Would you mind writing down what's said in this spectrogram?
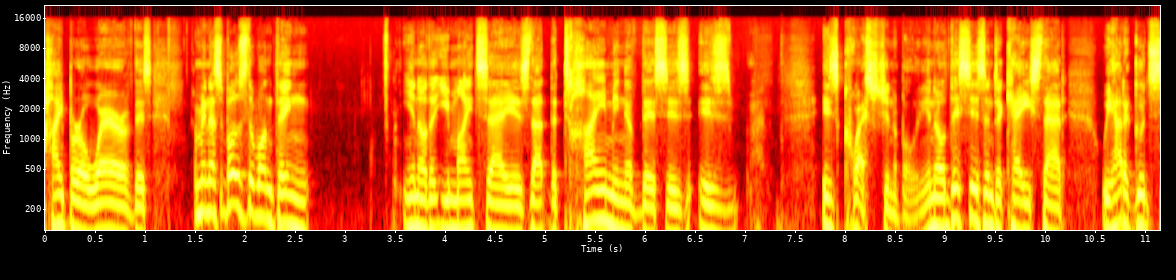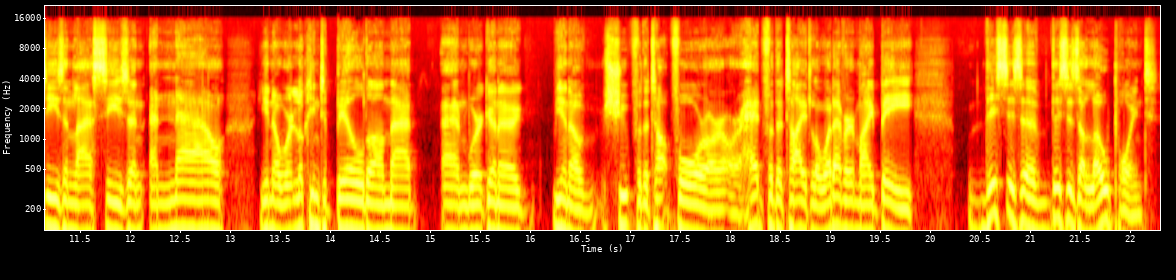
hyper aware of this? I mean, I suppose the one thing you know that you might say is that the timing of this is is is questionable. You know, this isn't a case that we had a good season last season and now, you know, we're looking to build on that and we're going to, you know, shoot for the top 4 or, or head for the title or whatever it might be. This is a this is a low point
